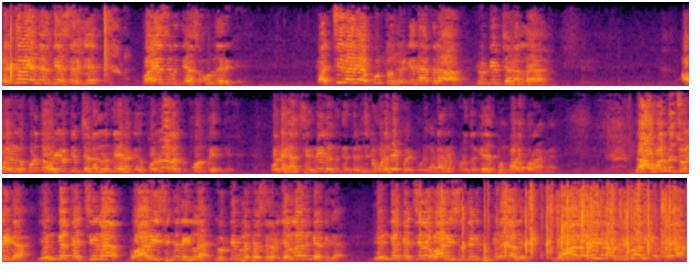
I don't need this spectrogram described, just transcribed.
ரெண்டுல என்ன வித்தியாசம் இருக்கு? வயசு வித்தியாசம் ஒண்ணு இருக்கு. கட்சி நிறைய கூட்டு வந்திருக்கு. நேத்து யூடியூப் சேனல்ல அவருக்கு கொடுத்த ஒரு யூடியூப் சேனல்ல இருந்து எனக்கு பொருளாளருக்கு போன் போயிருக்கு. உடனே நான் சென்னையில இருந்து தெரிஞ்சுட்டு உடனே போய் கொடுங்க. நேரம் கொடுத்துருக்கேன் இப்ப போட போறாங்க. நான் ஒண்ணு சொல்லிட்டேன். எங்க கட்சியில வாரிசுங்கிறது இல்ல. யூடியூப்ல பேசுற எல்லாரும் கேட்டுங்க. எங்க கட்சியில வாரிசு திணிப்பு கிடையாது. யாரையும் நான் விவாதிக்க தயார்.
